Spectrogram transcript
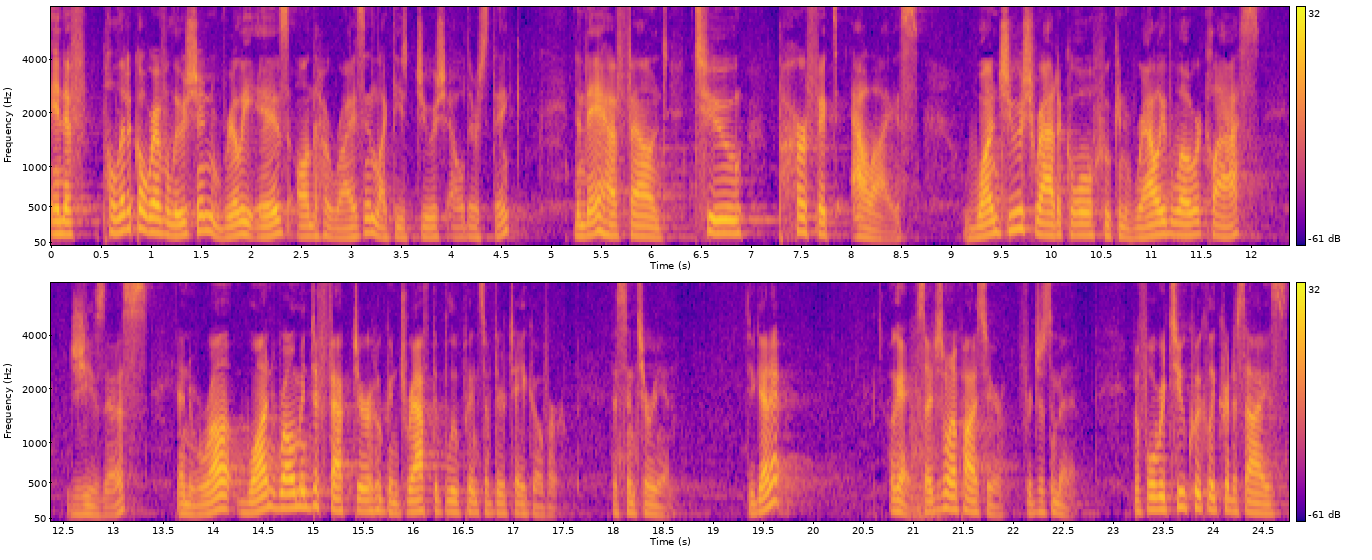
And if political revolution really is on the horizon, like these Jewish elders think, then they have found two perfect allies one Jewish radical who can rally the lower class, Jesus, and one Roman defector who can draft the blueprints of their takeover, the centurion. Do you get it? Okay, so I just want to pause here for just a minute before we too quickly criticize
